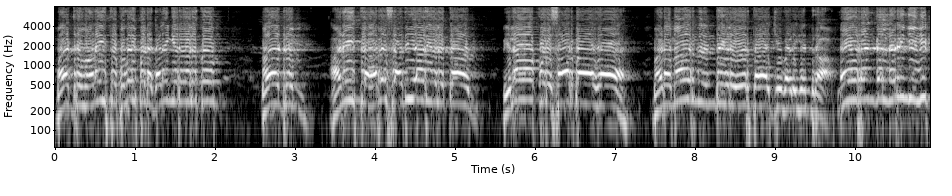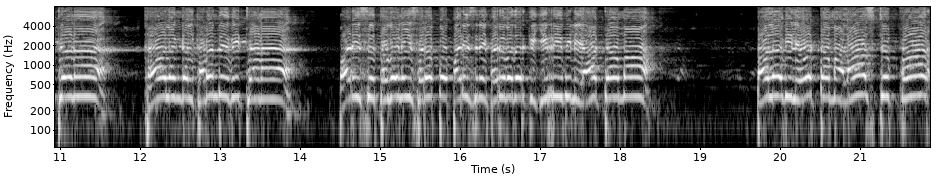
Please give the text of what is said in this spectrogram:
மற்றும் அனைத்து புகைப்பட கலைஞர்களுக்கும் மற்றும் அனைத்து அரசு அதிகாரிகளுக்கும் விழாக்குழு சார்பாக வடமார்ந்த நன்றிகளை ஏற்றாக்கி வருகின்றார். நேரங்கள் நெருங்கி விட்டன. காலங்கள் கடந்து விட்டன. பரிசு தொகையை சிறப்பு பரிசினை பெறுவதற்கு இருவிழி ஆட்டமா பலவில் ஓட்டமா லாஸ்ட் ஃபார்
